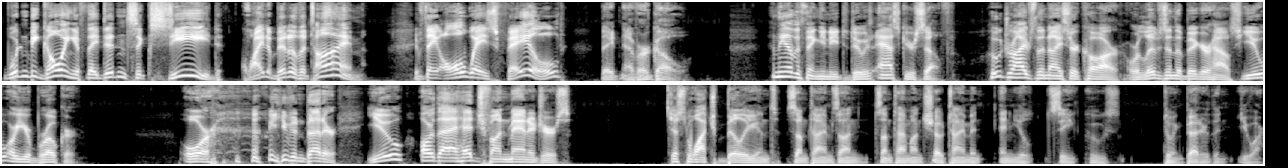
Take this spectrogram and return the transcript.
wouldn't be going if they didn't succeed quite a bit of the time. If they always failed, they'd never go. And the other thing you need to do is ask yourself who drives the nicer car or lives in the bigger house, you or your broker? Or even better, you or the hedge fund managers? Just watch Billions sometimes on sometime on Showtime and, and you'll see who's doing better than you are.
